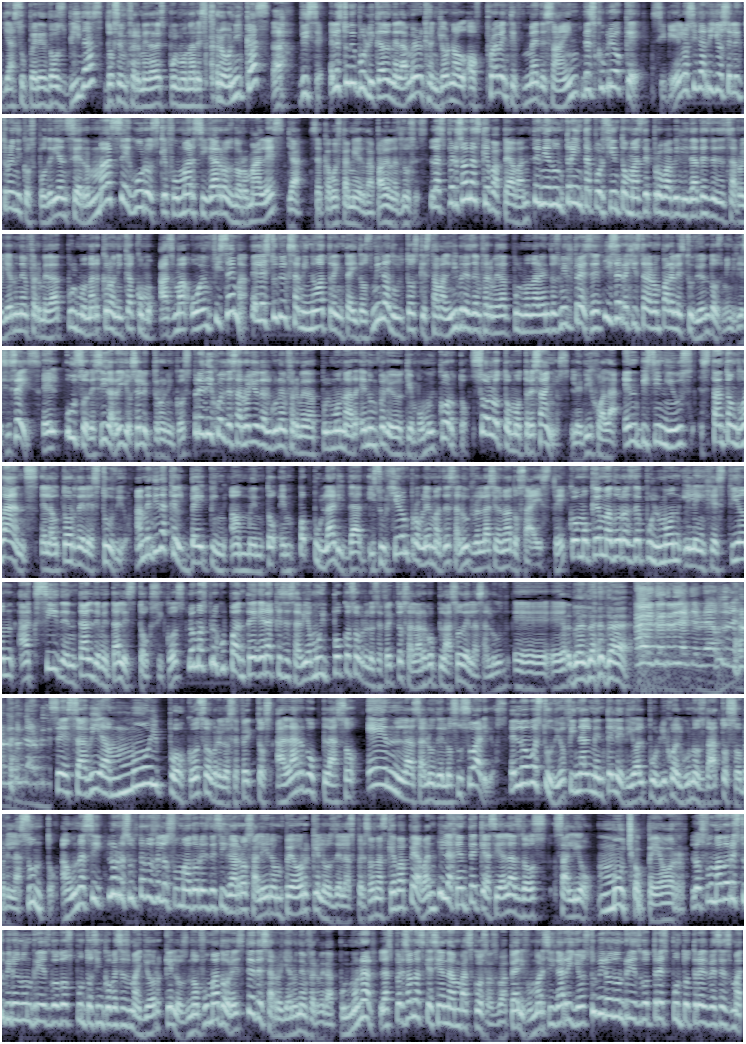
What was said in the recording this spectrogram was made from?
Ya superé dos vidas, dos enfermedades pulmonares crónicas. Ah, dice, el estudio publicado en el American Journal of Preventive Medicine descubrió que, si bien los cigarrillos electrónicos podrían ser más seguros que fumar cigarros normales, ya, se acabó esta mierda, apaguen las luces. Las personas que vapeaban tenían un 30% más de probabilidades de desarrollar una enfermedad pulmonar crónica como asma o enfisema. El estudio examinó a 32.000 adultos que estaban libres de enfermedad pulmonar en 2013 y se registraron para el estudio en 2016. El uso de cigarrillos electrónicos predijo el desarrollo de alguna enfermedad pulmonar en un periodo de tiempo muy corto. Solo tomó tres años, le dijo a la NBC News Stanton Glantz, el autor del estudio. A medida que el vaping aumentó en popularidad y surgieron problemas de salud relacionados a este, como quemaduras de pulmón y la ingestión accidental de metales tóxicos, lo más preocupante era que se sabía muy poco sobre los efectos a largo plazo de la salud. Eh, eh, se sabía muy poco sobre los efectos a largo plazo en la salud de los usuarios. El nuevo estudio finalmente le dio al público algunos datos sobre el asunto. Aún así, los resultados de los fumadores de cigarros salieron peor que los de las personas que vapeaban y la gente que hacía las dos salió mucho peor. Los fumadores tuvieron un riesgo 2.5 veces mayor que los no fumadores de desarrollar una enfermedad pulmonar. Las personas que hacían ambas cosas, vapear y fumar cigarrillos, tuvieron un riesgo 3.3 veces mayor.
